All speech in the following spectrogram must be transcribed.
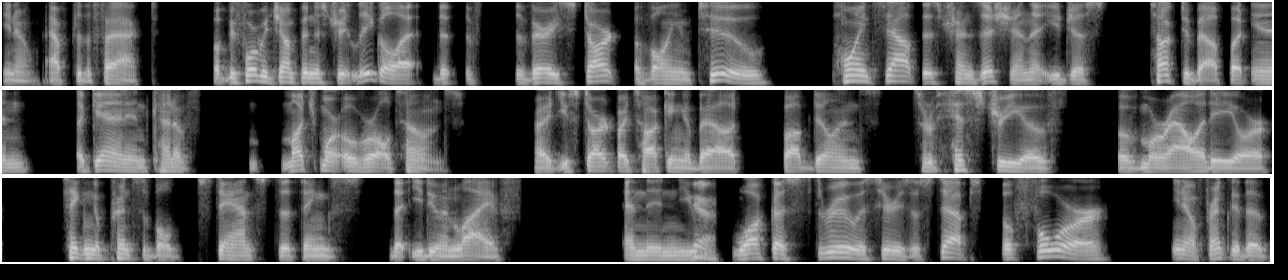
you know, after the fact. But before we jump into Street Legal, I, the, the the very start of Volume Two points out this transition that you just talked about, but in again in kind of much more overall tones, right? You start by talking about Bob Dylan's sort of history of of morality or taking a principled stance to things that you do in life and then you yeah. walk us through a series of steps before you know frankly the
